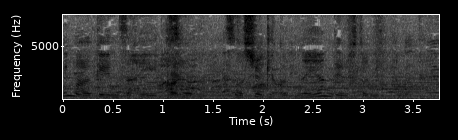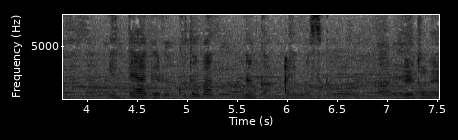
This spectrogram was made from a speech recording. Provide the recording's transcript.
今現在、はい、その集客に悩んでる人に言ってあげる言葉なんかありますか？えっ、ー、とね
